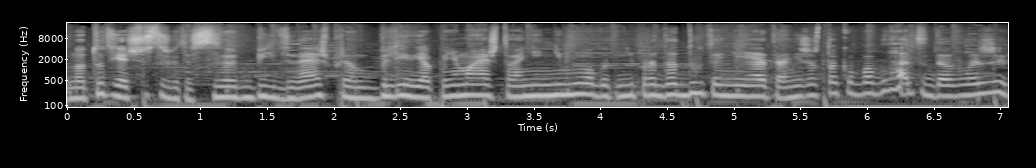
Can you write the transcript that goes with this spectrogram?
Но тут я чувствую, что это свербит, знаешь, прям, блин, я понимаю, что они не могут, не продадут они это, они же столько бабла туда вложили.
